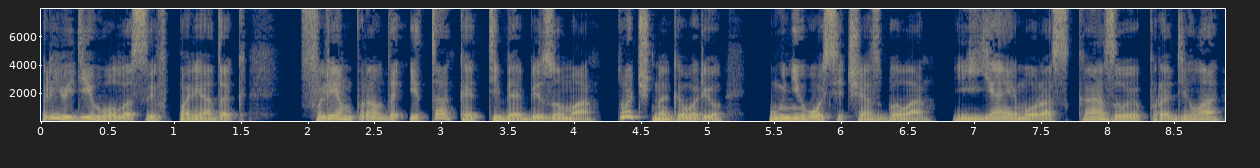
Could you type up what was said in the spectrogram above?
приведи волосы в порядок. Флем, правда, и так от тебя без ума, точно говорю. У него сейчас была. Я ему рассказываю про дела,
